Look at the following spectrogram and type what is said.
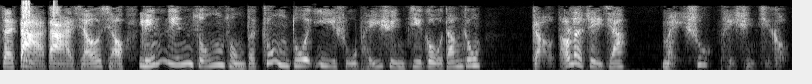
在大大小小、林林总总的众多艺术培训机构当中，找到了这家美术培训机构。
